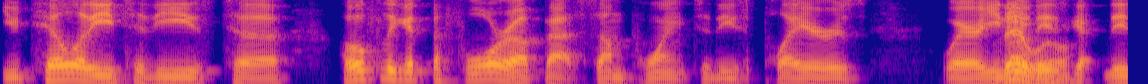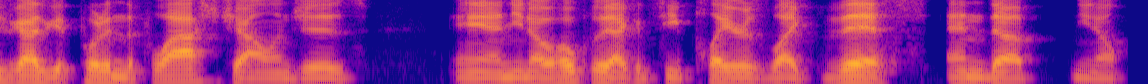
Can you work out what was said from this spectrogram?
utility to these to hopefully get the floor up at some point to these players where, you They know, these, will. gu- these guys get put in the flash challenges. And, you know, hopefully I can see players like this end up, you know,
